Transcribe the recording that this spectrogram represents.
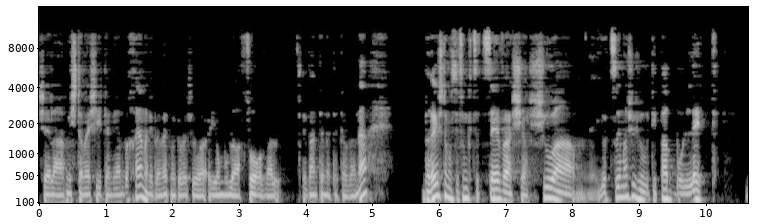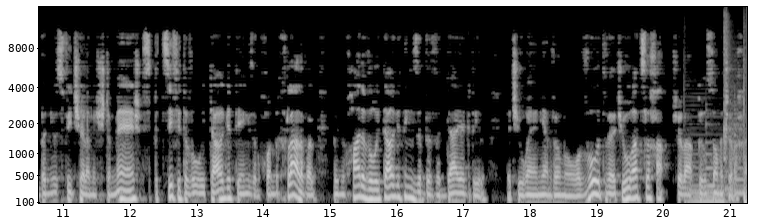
של המשתמש שהתעניין בכם, אני באמת מקווה שהיום הוא לא אפור, אבל הבנתם את הכוונה. ברגע שאתם מוסיפים קצת צבע, שעשוע, יוצרים משהו שהוא טיפה בולט ב newsfeed של המשתמש, ספציפית עבור retargeting, זה נכון בכלל, אבל במיוחד עבור retargeting זה בוודאי יגדיל את שיעורי העניין והמעורבות ואת שיעור ההצלחה של הפרסומת שלכם.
